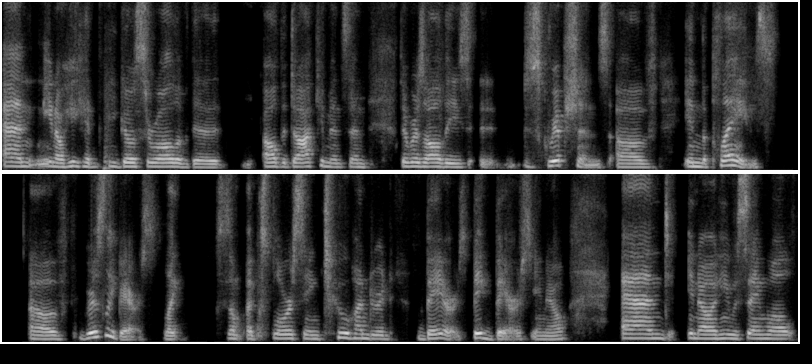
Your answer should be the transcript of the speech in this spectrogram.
and you know, he had he goes through all of the all the documents, and there was all these uh, descriptions of in the plains of grizzly bears, like some explorers seeing 200 bears, big bears, you know. And, you know, and he was saying, well,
